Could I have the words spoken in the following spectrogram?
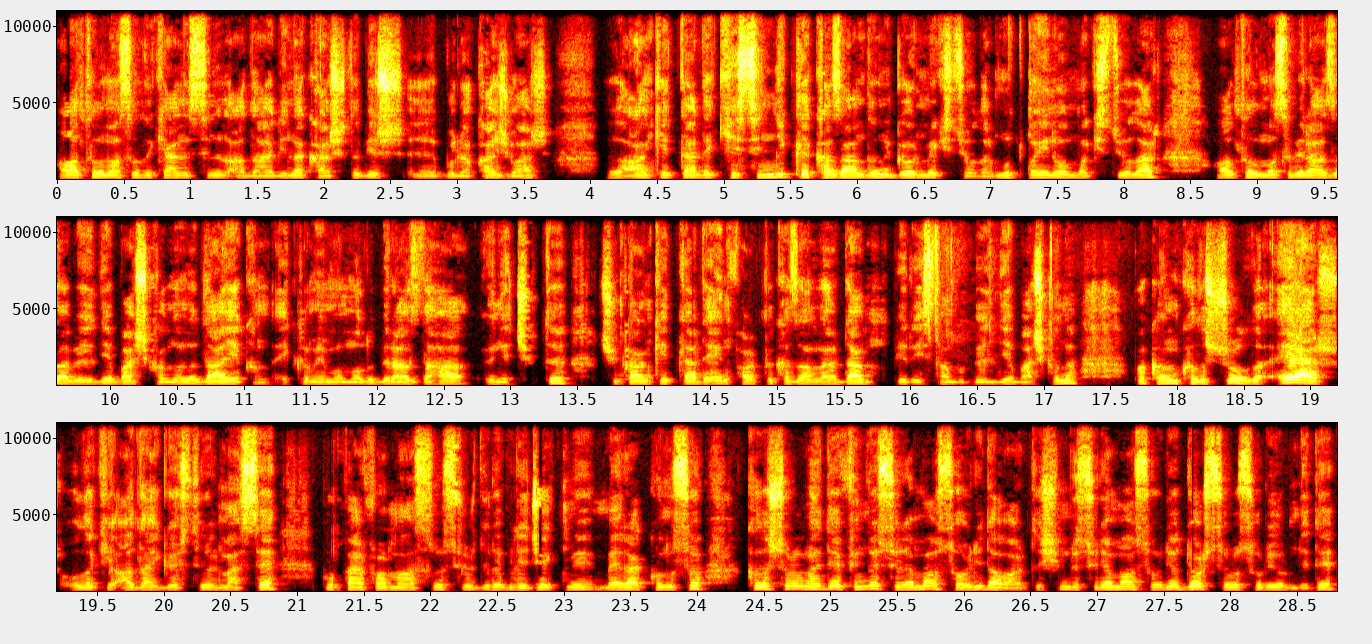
Altılı Masa'da kendisinin adaylığına karşı da bir e, blokaj var. E, anketlerde kesinlikle kazandığını görmek istiyorlar. Mutmain olmak istiyorlar. Altılı Masa biraz daha belediye başkanlarına daha yakın. Ekrem İmamoğlu biraz daha öne çıktı. Çünkü anketlerde en farklı kazananlardan biri İstanbul Belediye Başkanı. Bakalım Kılıçdaroğlu eğer ola ki aday gösterilmezse bu performansını sürdürebilecek mi? Merak konusu. Kılıçdaroğlu'nun hedefinde Süleyman Soylu da vardı. Şimdi Süleyman Soylu'ya 4 soru soruyorum dedi.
